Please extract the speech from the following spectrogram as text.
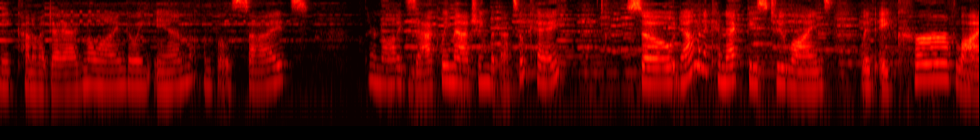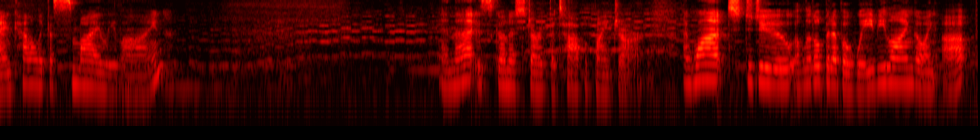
make kind of a diagonal line going in on both sides. They're not exactly matching, but that's okay. So now I'm gonna connect these two lines with a curved line, kind of like a smiley line. And that is gonna start the top of my jar. I want to do a little bit of a wavy line going up.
